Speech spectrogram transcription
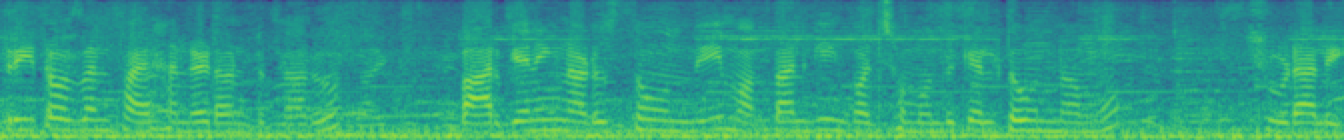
త్రీ థౌజండ్ ఫైవ్ హండ్రెడ్ అంటున్నారు. బార్గెనింగ్ నడుస్తూ ఉంది. మొత్తానికి ఇంకొంచెం ముందుకెళ్తూ ఉన్నాము. చూడాలి.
